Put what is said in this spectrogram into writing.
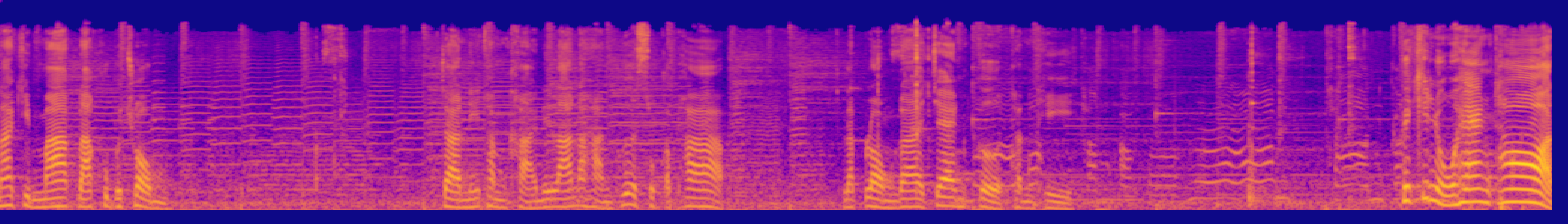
น่ากินมากนะคุณผู้ชม จานนี้ทำขายในร้านอาหารเพื่อสุขภาพ รับรองได้แจ้งเกิดทันทีพริกขี้หนูแห้งทอด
